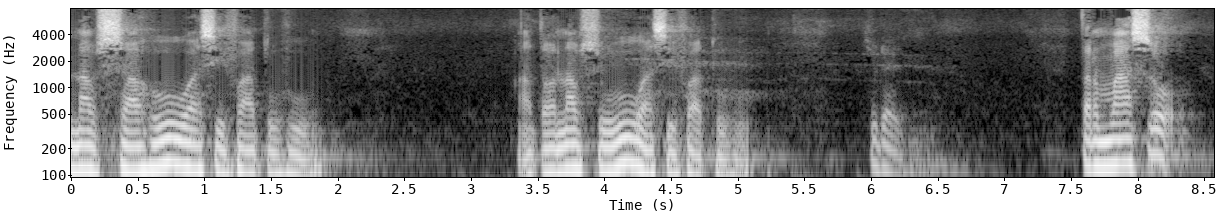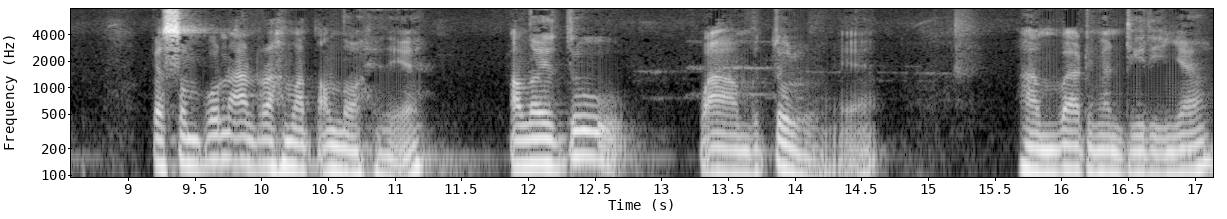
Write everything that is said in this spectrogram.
Nafsahu wa sifatuhu atau nafsuhu wa sifatuhu. Sudah. Termasuk kesempurnaan rahmat Allah ya. Allah itu paham betul ya hamba dengan dirinya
